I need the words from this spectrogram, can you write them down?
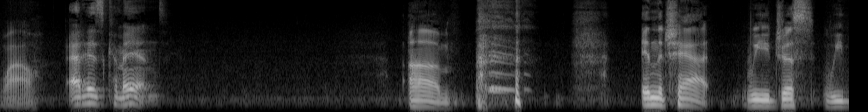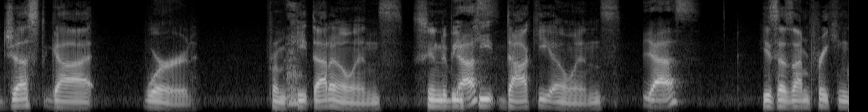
wow at his command. Um in the chat we just we just got word from pete Dot owens soon to be Yes? pete docky owens Yes. He says, I'm freaking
